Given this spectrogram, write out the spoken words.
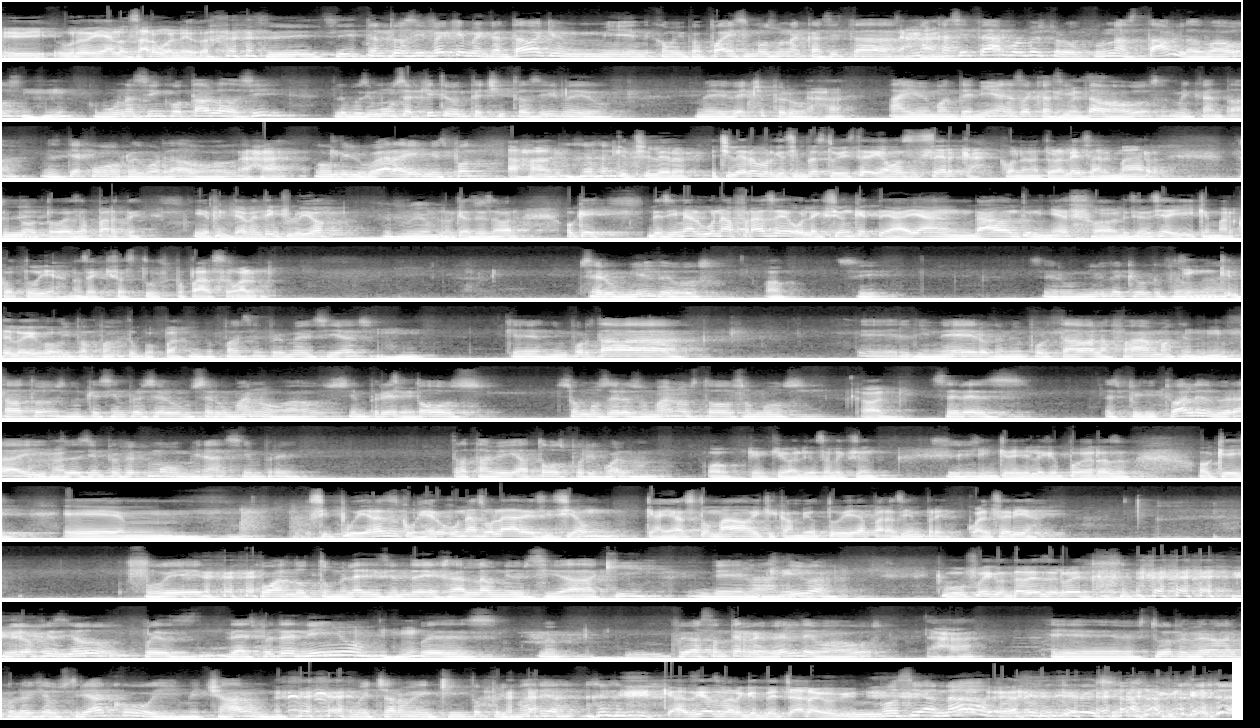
y uno veía los árboles. Sí, sí, tanto así fue que me encantaba que mi- con mi papá hicimos una casita, una casita de árbol, pues, pero con unas tablas, vamos, Ujú. como unas cinco tablas así. Le pusimos un cerquito y un techito así, medio, medio hecho, pero Ajá. ahí me mantenía en esa casita, vamos, me encantaba. Me sentía como resguardado. Ajá. Como mi lugar ahí, mi spot. Ajá, qué chilero. Qué chilero porque siempre estuviste, digamos, cerca con la naturaleza, el mar, Sí. todo, toda esa parte. Y definitivamente influyó Me fluyó en lo que haces ahora. Ok, decime alguna frase o lección que te hayan dado en tu niñez o adolescencia y, y que marcó tu vida. No sé, quizás tus papás o algo. Ser humilde, vos. Wow. Sí. Ser humilde creo que fue ¿Quién- una- quién te lo dijo? Mi papá. Tu papá. Mi papá siempre me decía eso. Que no importaba el dinero, que no importaba la fama, que no importaba todo, sino que siempre ser un ser humano, ¿va? siempre Sí. todos somos seres humanos, todos somos Cabal. seres espirituales, ¿verdad? Y Ajá. entonces siempre fue como, mira, siempre trataba a todos por igual, ¿va? Wow, qué, qué valiosa lección. Sí. Qué increíble, qué poderoso. Ok, em, si pudieras escoger una sola decisión que hayas tomado y que cambió tu vida para siempre, ¿cuál sería? Fue cuando tomé la decisión de dejar la universidad aquí, de la Ok. Landívar. ¿Cómo fue? Contame ese rollo. Mira, pues yo, pues después de niño, pues me fui bastante rebelde, vamos. Ajá. Eh, estuve primero en el colegio austriaco y me echaron. me echaron en quinto primaria. ¿Qué hacías para que te echaran? no hacía nada, por eso fue que me echaron.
